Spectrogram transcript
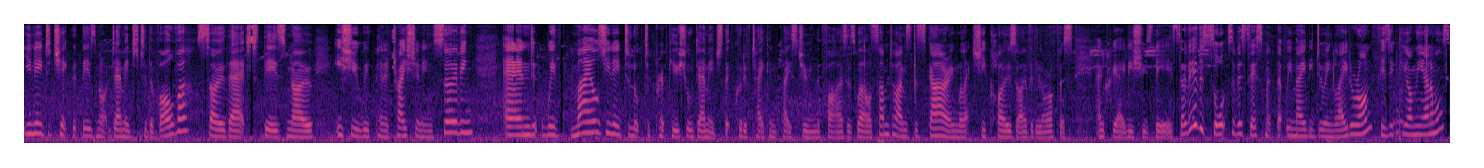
you need to check that there's not damage to the vulva so that there's no issue with penetration in serving and with males you need to look to preputial damage that could have taken place during the fires as well. Sometimes the scarring will actually close over the orifice and create issues there. So they're the sorts of assessment that we may be doing later on physically on the animals.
